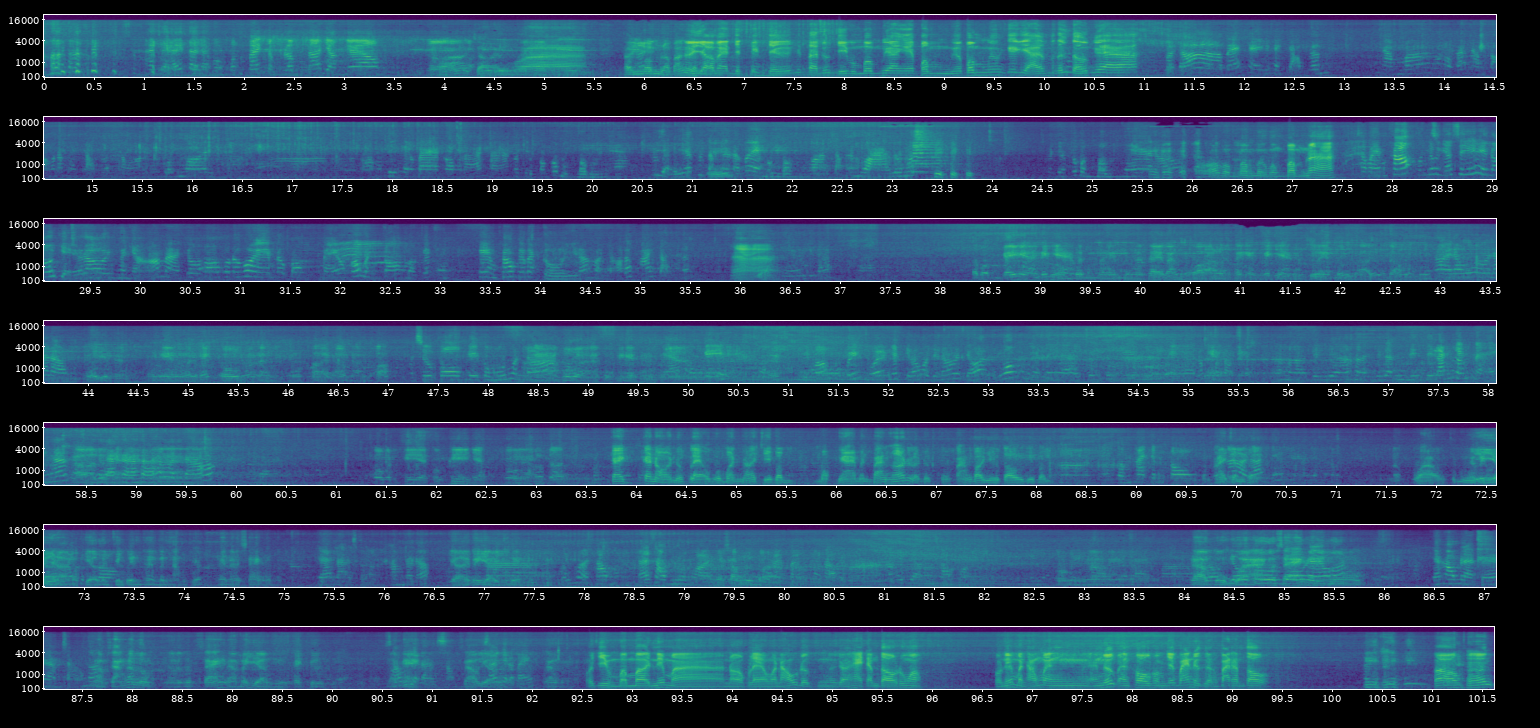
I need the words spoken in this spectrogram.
Anh để tên là bùm bum bán tùm lum nó dần ghê không? đó trời wow. Bùm bum là bán bây giờ mấy anh dịch cái chữ cái tên của chị bùm bum ra nghe bùm nghe bum cái giờ tưởng tượng ra. Mà đó bán hay hay chọc lắm. Năm á, có một cái năm cậu năm hay chọc lắm. Trời ơi, bùm ơi À, con không đi theo ba con là hả có bùm bùm nha. Cứ vậy á cứ tập Ừ. là có em bùm bùm hoài chọc em hoài luôn á. Chịu có bùm bùm nha đó. ủa bùm bum bùm bum đó hả? Xong em khóc chú nhỏ xí em đâu chịu đâu hồi nhỏ mà cho con đâu có em đâu con mẹ con có mình con mà cái cái em khóc cái bác cười gì đó hồi nhỏ đó chọc đó à. Nhẹ gì đó ở bên cái cái nhà bên mà em thuê bán quà là cái cái nhà xưa em muốn ở đó. Luôn thôi đâu có đó đâu. Ủa gì hả em nghe nói bác cô nói là một thời đâu nào đó. Hồi xưa cô kia con muốn bên đó. À cô là cô kia. Dạ cô kia. Chị mới không biết bữa em nhắc chị mới mà chị nói chỗ quốc nhà này cô cô kia muốn mẹ lúc em ờ, đi đi đánh đi, đi lánh lánh nạn á. Ở bên đó cô bên kia cô kia nha. Cô có tên. Cái cái nồi nước lèo của mình đó chị bum một ngày mình bán hết là được khoảng bao nhiêu tô chị bum Ờ, dạ, gần 200 tô. Cũng 200 nói rồi tô. đó. Dạ. wow cũng nhiều bây giờ là giờ mình chuẩn bị hay mình hầm chưa? Hay là sáng? Rồi? dạ là hầm rồi đó. Giờ bây giờ chúng à, đúng rồi xong. Đã xong luôn rồi. Đã xong luôn rồi. Bây giờ xong chuẩn bị à, rau củ quả có sáng dạ không là em làm sẵn hết. Làm sẵn hết luôn. Sáng là mấy giờ mình khai trương sáu bán giờ hàng là xong. Sáu giờ. sáu giờ là bán. Ủa chị bùm bum ơi nếu mà nồi lèo mà nấu được gần 200 tô đúng không? Còn nếu mình không ăn ăn nước ăn khô không chắc bán được gần 300 tô. Phải không? Hơn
